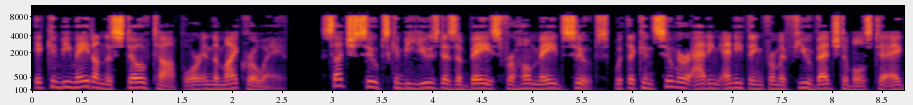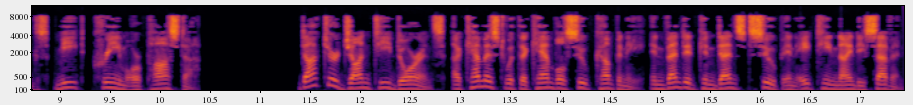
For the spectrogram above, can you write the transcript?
It can be made on the stovetop or in the microwave. Such soups can be used as a base for homemade soups, with the consumer adding anything from a few vegetables to eggs, meat, cream or pasta. Dr. John T. Dorrance, a chemist with the Campbell Soup Company, invented condensed soup in 1897.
